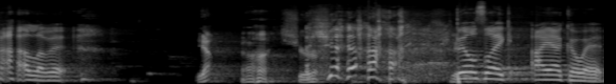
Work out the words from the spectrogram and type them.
I love it. Yep. Uh-huh. Sure. Bill's like, I echo it.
